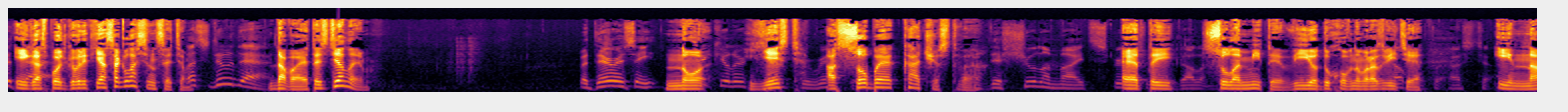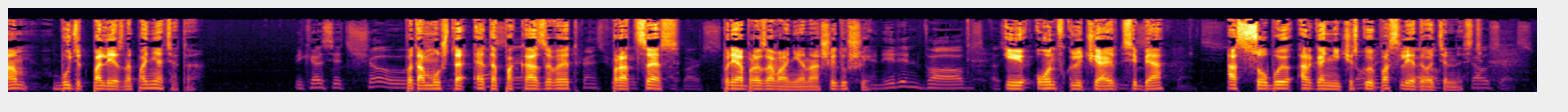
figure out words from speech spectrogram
И Господь говорит, я согласен с этим. Давай это сделаем. Но есть особое качество этой суламиты в ее духовном развитии, и нам будет полезно понять это, потому что это показывает процесс преобразования нашей души, и он включает в себя особую органическую последовательность.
